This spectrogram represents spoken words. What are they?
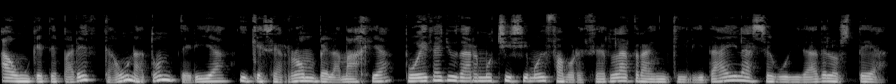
aunque te parezca una tontería y que se rompe la magia, puede ayudar muchísimo y favorecer la tranquilidad y la seguridad de los TEA,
